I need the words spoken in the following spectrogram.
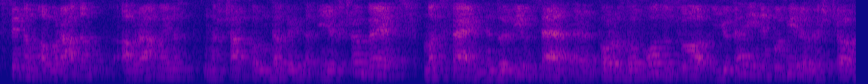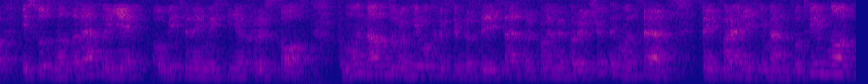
сином Авраама, Авраама і нащадком Давида. І якщо би Матфей не довів це е, по родоводу, то юдеї не повірили, що Ісус з Назарету є обіцяний Месія Христос. Тому нам, дорогі во Христі, брати і сестри, коли ми перечитуємо це, цей перелік імен, потрібно.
